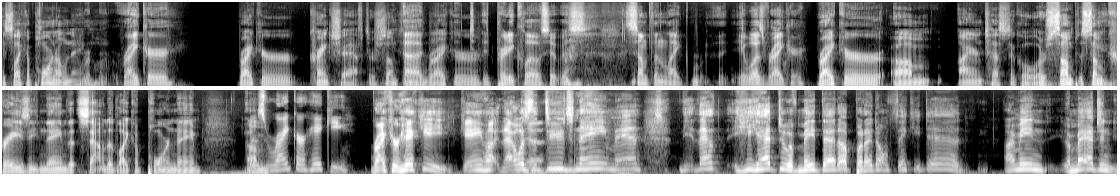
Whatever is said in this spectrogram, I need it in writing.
It's like a porno R- name, Riker. Riker Crankshaft or something. Uh, Riker. t- pretty close. It was something like it was Riker. Riker um, Iron Testicle or some some crazy name that sounded like a porn name. It was Um, Riker Hickey. Riker Hickey game. That was the dude's name, man. That he had to have made that up, but I don't think he did. I mean, imagine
